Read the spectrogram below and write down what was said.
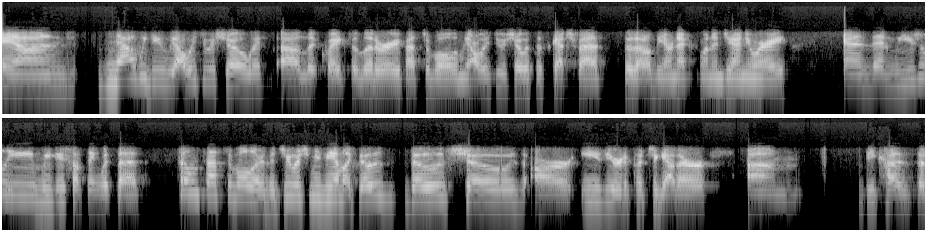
and now we do we always do a show with uh, litquake the literary festival and we always do a show with the sketch fest so that'll be our next one in january. And then we usually we do something with the film festival or the jewish museum like those those shows are easier to put together um, because the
